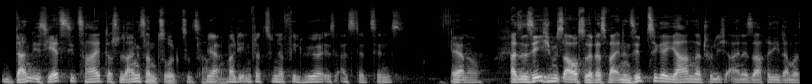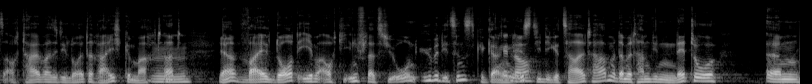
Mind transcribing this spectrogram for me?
dann ist jetzt die Zeit, das langsam zurückzuzahlen. Ja, weil die Inflation ja viel höher ist als der Zins. Ja. Genau. Also sehe ich es auch so. Das war in den 70er Jahren natürlich eine Sache, die damals auch teilweise die Leute reich gemacht mhm. hat, ja, weil dort eben auch die Inflation über die Zinsen gegangen genau. ist, die die gezahlt haben. Und damit haben die ein netto ähm,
